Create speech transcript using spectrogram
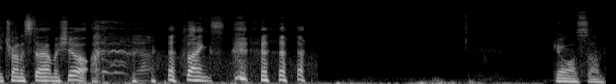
You trying to stay out my shot? Yeah. Thanks. Go on, son.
